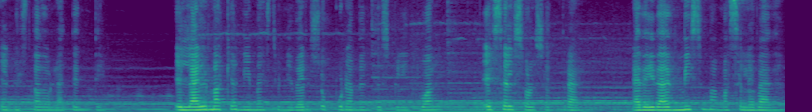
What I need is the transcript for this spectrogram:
en estado latente. El alma que anima este universo puramente espiritual es el Sol central, la deidad misma más elevada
